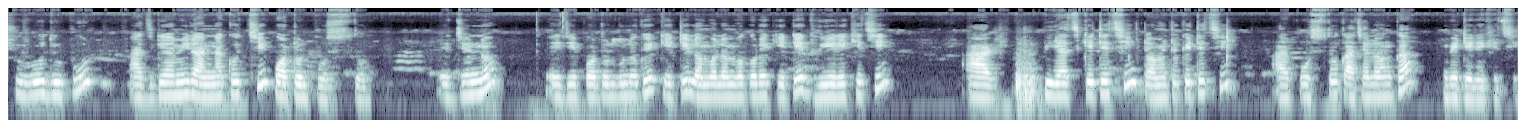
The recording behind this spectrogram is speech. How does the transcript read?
শুভ দুপুর। আজকে আমি রান্না করছি পটল পোস্ত। এর জন্য এই যে পটলগুলোকে কেটে, লম্বা লম্বা করে কেটে ধুয়ে রেখেছি। আর পেঁয়াজ কেটেছি, টমেটো কেটেছি, আর পোস্ত, কাঁচা লঙ্কা বেটে রেখেছি।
